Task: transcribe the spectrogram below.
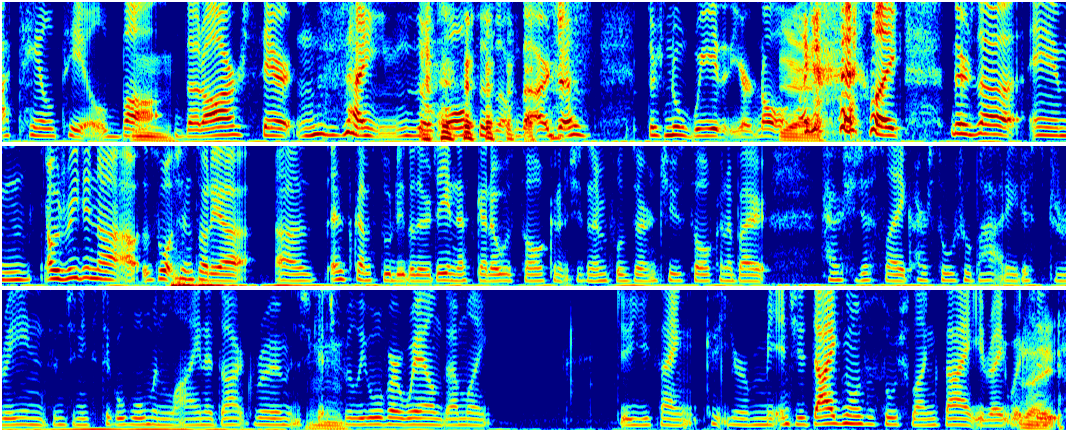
a telltale, but Mm. there are certain signs of autism that are just there's no way that you're not Yeah. like like there's a um I was reading a I was watching sorry a, a Instagram story the other day and this girl was talking and she's an influencer and she was talking about how she just like her social battery just drains and she needs to go home and lie in a dark room and she gets mm. really overwhelmed. I'm like, do you think that you're ma-? and she's diagnosed with social anxiety right which is Right.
